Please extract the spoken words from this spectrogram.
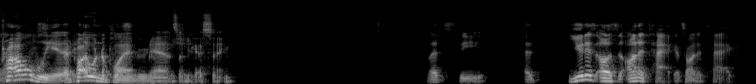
probably it probably wouldn't apply on this Runettes, I'm guessing. Let's see. Units. Oh, it's on attack. It's on attack.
